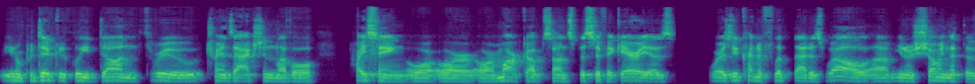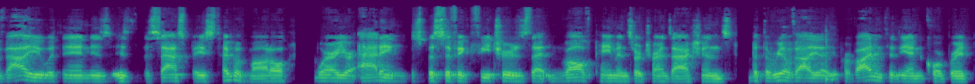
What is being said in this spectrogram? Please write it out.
you know particularly done through transaction level pricing or or, or markups on specific areas. Whereas you kind of flip that as well, um, you know, showing that the value within is is the SaaS based type of model where you're adding specific features that involve payments or transactions, but the real value that you're providing to the end corporate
